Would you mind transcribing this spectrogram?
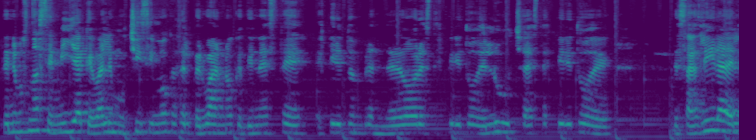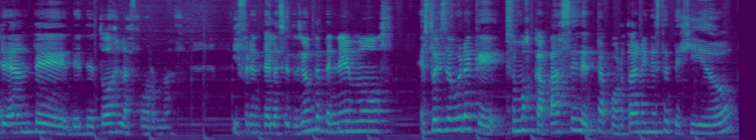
tenemos una semilla que vale muchísimo, que es el peruano, que tiene este espíritu emprendedor, este espíritu de lucha, este espíritu de, salir adelante de, de todas las formas. Y frente a la situación que tenemos, estoy segura que somos capaces de aportar en este tejido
